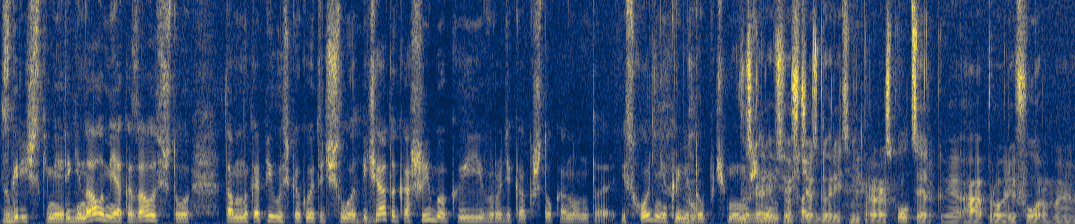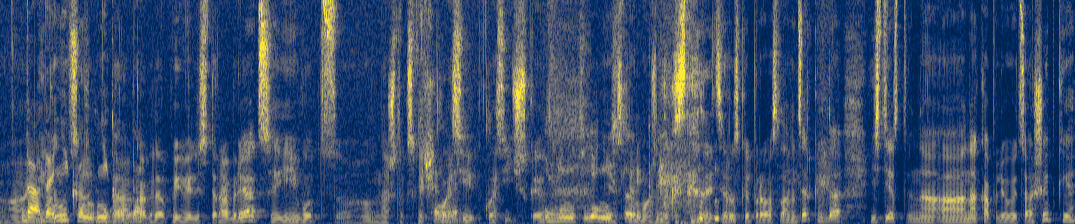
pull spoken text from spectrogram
с греческими оригиналами, и оказалось, что там накопилось какое-то число опечаток, ошибок, и вроде как что канон-то исходник, или ну, то, почему мы скорее всего, сейчас говорите не про раскол церкви, а про реформы а, Да, да, Никон, Никон, да, да. Когда появились старообрядцы, и вот э, наша, так сказать, класси- классическая, Извините, я не если историк. можно так сказать, русская православная церковь, да, естественно, она накапливаются ошибки,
